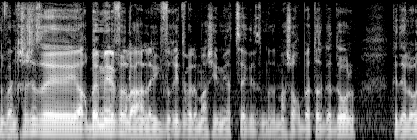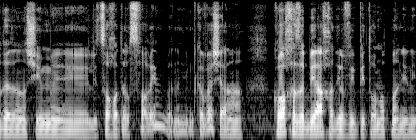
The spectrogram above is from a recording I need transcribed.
ואני חושב שזה הרבה מעבר לעברית ולמה שהיא מייצגת, זה משהו הרבה יותר גדול. כדי לעודד אנשים אה, לצרוך יותר ספרים, ואני מקווה שהכוח הזה ביחד יביא פתרונות מעניינים.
